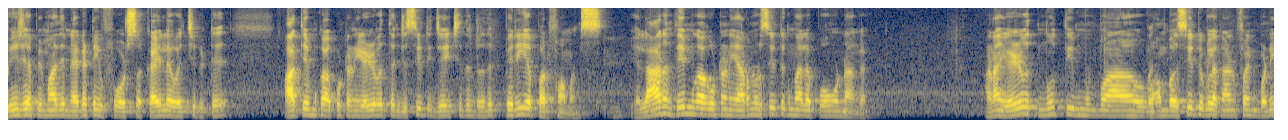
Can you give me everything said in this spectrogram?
பிஜேபி மாதிரி நெகட்டிவ் ஃபோர்ஸை கையில் வச்சுக்கிட்டு அதிமுக கூட்டணி எழுபத்தஞ்சு சீட்டு ஜெயிச்சதுன்றது பெரிய பர்ஃபார்மன்ஸ் எல்லாரும் திமுக கூட்டணி இரநூறு சீட்டுக்கு மேலே போகும்னாங்க. ஆனால் எழுபத் நூற்றி ஐம்பது சீட்டுக்குள்ளே கன்ஃபைன் பண்ணி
